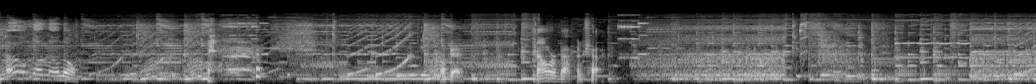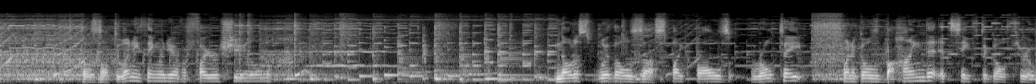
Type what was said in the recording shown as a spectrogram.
Oh, no, no, no! okay. Now we're back on track. Those don't do anything when you have a fire shield. Notice where those uh, spike balls rotate, when it goes behind it, it's safe to go through.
